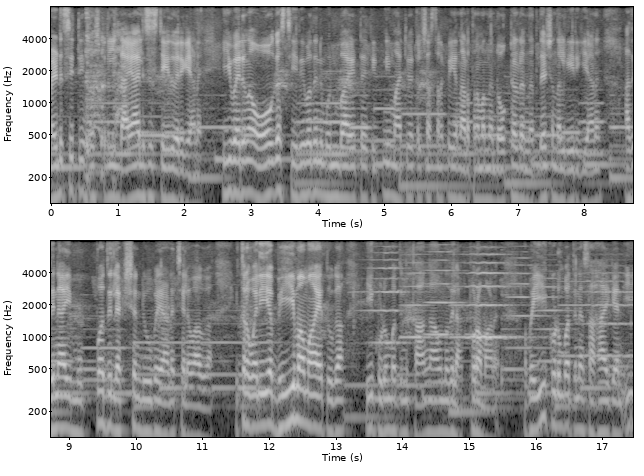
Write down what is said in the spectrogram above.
മെഡിസിറ്റി ഹോസ്പിറ്റലിൽ ഡയാലിസിസ് ചെയ്തു വരികയാണ്. ഈ വരുന്ന ഓഗസ്റ്റ് ഇരുപതിന് മുൻപായിട്ട് കിഡ്നി മാറ്റിവെക്കൽ ശസ്ത്രക്രിയ നടത്തണമെന്ന് ഡോക്ടറുടെ നിർദ്ദേശം നൽകിയിരിക്കുകയാണ്. അതിനായി മുപ്പത് ലക്ഷം രൂപയാണ് ചിലവാകുക. ഇത്ര വലിയ ഭീമമായ തുക ഈ കുടുംബത്തിന് താങ്ങാവുന്നതിലപ്പുറമാണ്. അപ്പോൾ ഈ കുടുംബത്തിനെ സഹായിക്കാൻ ഈ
